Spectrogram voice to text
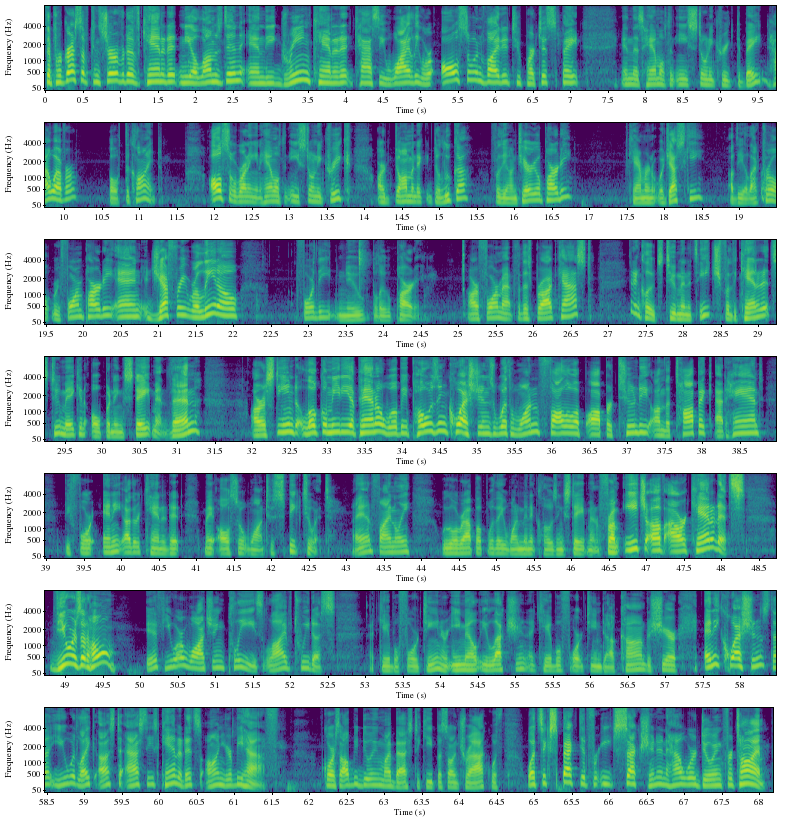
The Progressive Conservative candidate Neil Lumsden and the Green candidate Cassie Wiley were also invited to participate in this Hamilton East Stoney Creek debate. However, both declined. Also running in Hamilton East Stoney Creek are Dominic DeLuca for the Ontario Party Cameron Wojcicki of the Electoral Reform Party, and Jeffrey Rolino for the New Blue Party. Our format for this broadcast, it includes two minutes each for the candidates to make an opening statement. Then, our esteemed local media panel will be posing questions with one follow-up opportunity on the topic at hand before any other candidate may also want to speak to it. And finally, we will wrap up with a one minute closing statement from each of our candidates. Viewers at home, if you are watching, please live tweet us at Cable 14 or email election at cable14.com to share any questions that you would like us to ask these candidates on your behalf. Of course, I'll be doing my best to keep us on track with what's expected for each section and how we're doing for time.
